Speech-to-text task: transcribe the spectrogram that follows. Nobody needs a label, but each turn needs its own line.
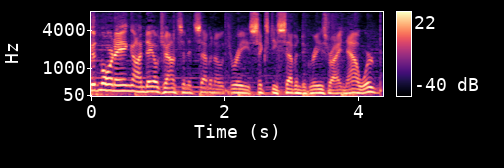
Good morning. I'm Dale Johnson at 703, 67 degrees right now. We're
